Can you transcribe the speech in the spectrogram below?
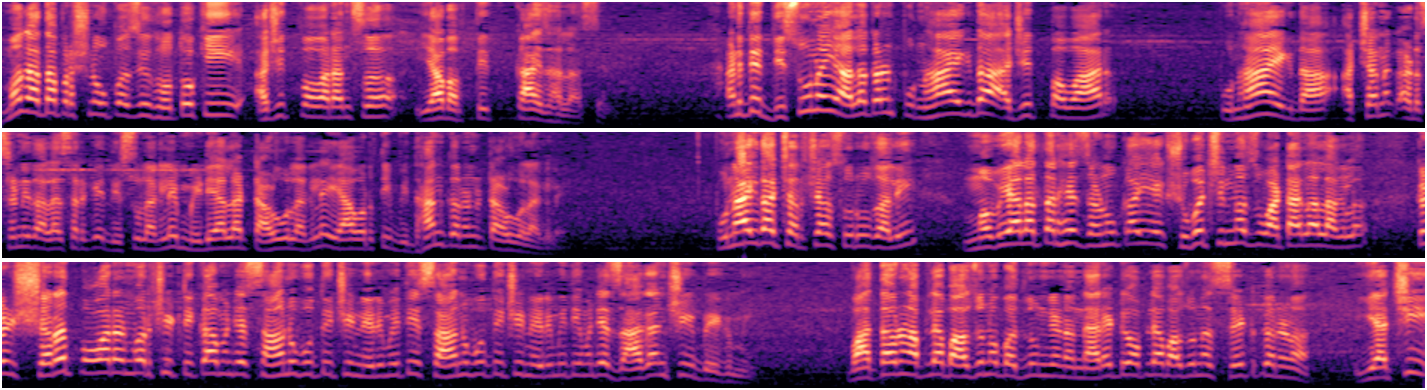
मग आता प्रश्न उपस्थित होतो की अजित पवारांचं या बाबतीत काय झालं असेल? आणि ते दिसूनही आलं कारण पुन्हा एकदा अजित पवार पुन्हा एकदा अचानक अडचणीत आल्यासारखे दिसू लागले मीडियाला टाळू लागले यावरती विधान करणं टाळू लागले. पुन्हा एकदा चर्चा सुरू झाली. मवियाला तर हे जणू काही एक शुभचिन्हच वाटायला लागलं कारण शरद पवारांवरची टीका म्हणजे सहानुभूतीची निर्मिती सहानुभूतीची निर्मिती म्हणजे जागांची बेगमी. वातावरण आपल्या बाजूनं बदलून घेणं नॅरेटिव्ह आपल्या बाजूनं सेट करणं याची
